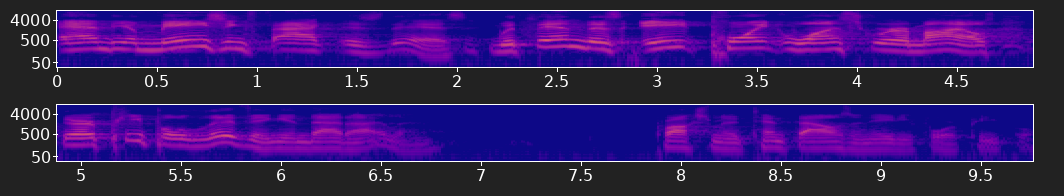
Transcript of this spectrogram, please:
And the amazing fact is this within this 8.1 square miles, there are people living in that island approximately 10,084 people.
